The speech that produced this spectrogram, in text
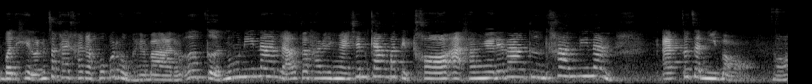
อุบัติเหตุเราน่าจะคล้ายๆกับพวกปฐมพยาบาลว่าเออเกิดนู่นนี่นั่นแล้วจะทำยังไงเช่นก้างปลาติดคออะทำยังไงได้บ้างกลืนข้าวนู่นนี่นั่นแอปก็จะมีบอกเนาะ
